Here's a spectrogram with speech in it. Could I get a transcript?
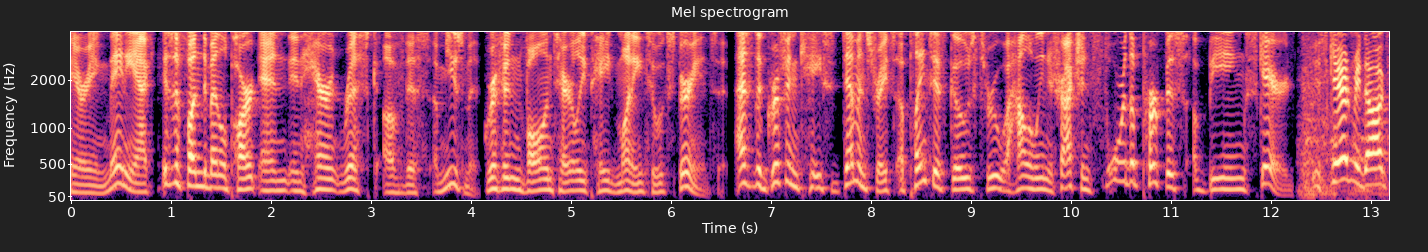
carrying maniac is a fundamental part and inherent risk of this amusement. Griffin voluntarily paid money to experience it. As the Griffin case demonstrates, a plaintiff goes through a Halloween attraction for the purpose of being scared. You scared me, dog.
